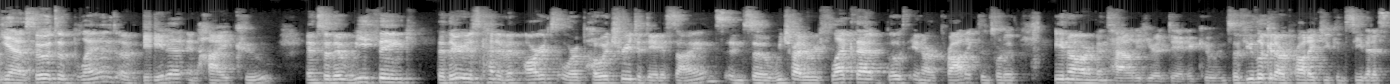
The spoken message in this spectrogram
Yeah, so it's a blend of data and haiku. And so that we think that there is kind of an art or a poetry to data science. And so we try to reflect that both in our product and sort of in our mentality here at Dataiku. And so if you look at our product, you can see that it's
